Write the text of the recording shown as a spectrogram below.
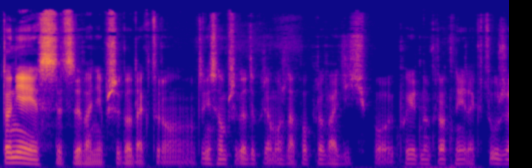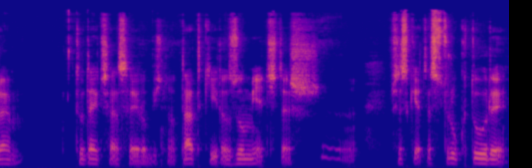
to nie jest zdecydowanie przygoda, którą. To nie są przygody, które można poprowadzić po, po jednokrotnej lekturze. Tutaj trzeba sobie robić notatki, rozumieć też e, wszystkie te struktury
